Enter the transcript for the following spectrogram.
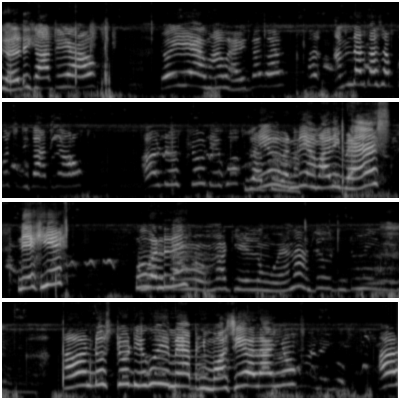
दिखाते हैं आओ। तो ये हमारा भाई का घर और अंदर का सब कुछ दिखाते हैं आओ। और दोस्तों देखो ये बन रही हमारी भैंस। देखिए वो बन रही मैं खेल लूँगा है ना हाँ दोस्तों देखो ये मैं अपनी मौसी लाई हूँ। और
